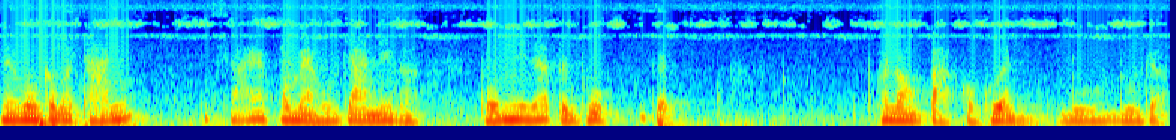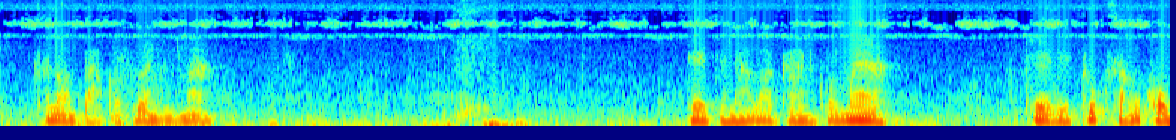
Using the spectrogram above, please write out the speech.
ในวงกรรมฐานสายพ่อแม่ครูอาจารย์นี่ก็ ผมนี่แล้วเป็นผู้จะขนองปากกับเพื่อน ดูดูจะขนองปากกับเพื่อนอยู่มาก เทศนาว่าการก็มาก เทศในทุกสังคม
